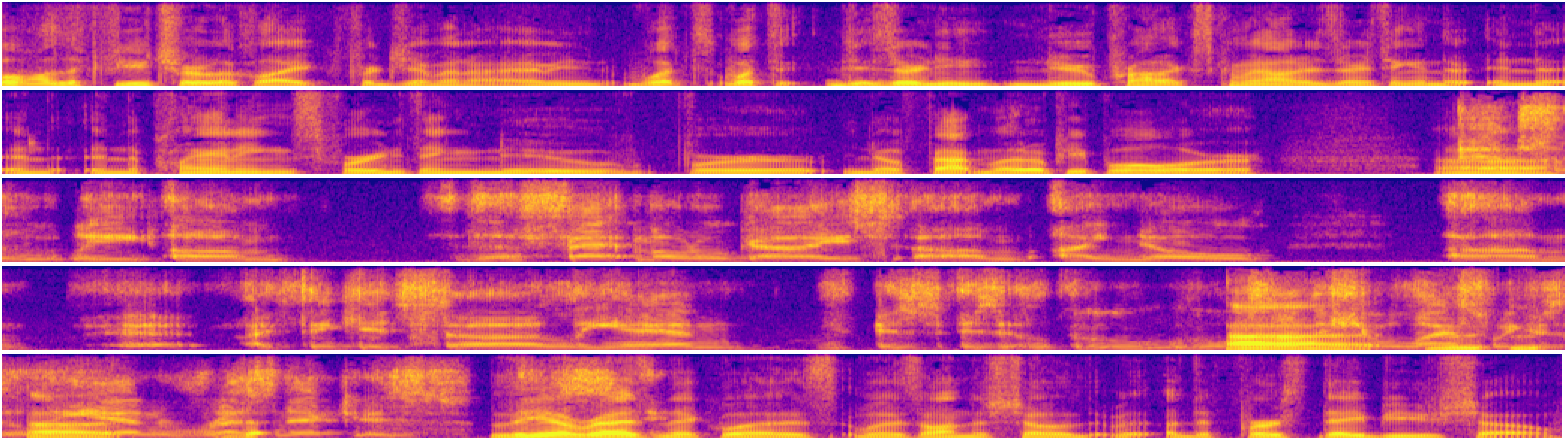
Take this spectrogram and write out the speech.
what will the future look like for Gemini? I mean, what's what's is there any new products coming out? Is there anything in the in the in, in the plannings for anything new for you know Phatmoto people or? Uh, Absolutely. Um, the Phatmoto guys, um, I know. Um, I think it's uh, Leanne. Is is it who, who was on Uh, the show last week? Is it uh, Leanne Resnick? Is Leah Resnick was was on the show, the first debut show.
